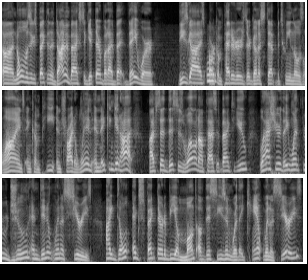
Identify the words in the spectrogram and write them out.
uh, no one was expecting the Diamondbacks to get there, but I bet they were." These guys are mm. competitors. They're going to step between those lines and compete and try to win, and they can get hot. I've said this as well, and I'll pass it back to you. Last year, they went through June and didn't win a series. I don't expect there to be a month of this season where they can't win a series.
